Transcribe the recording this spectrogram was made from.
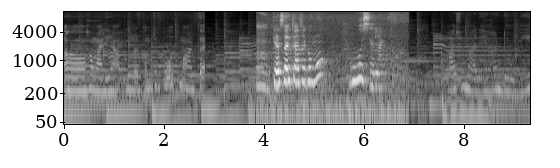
आ, हमारे यहाँ लड़का मुझे बहुत मारता है। कैसा है चाचा का मुँह? आज हमारे यहाँ डोली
